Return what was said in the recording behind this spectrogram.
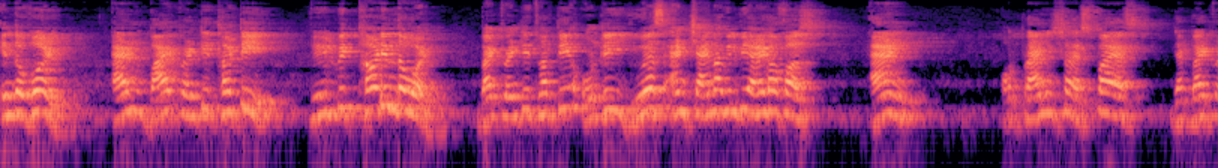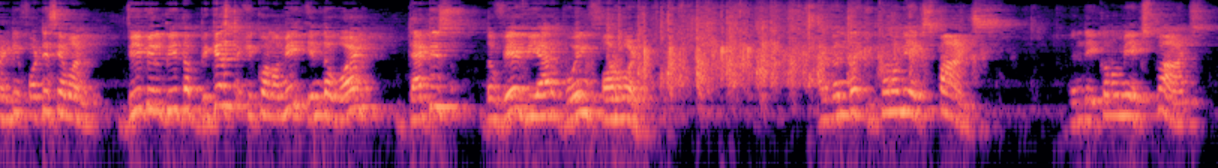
in the world, and by 2030, we will be third in the world. By 2030, only US and China will be ahead of us, and our Prime Minister aspires that by 2047, we will be the biggest economy in the world. That is the way we are going forward. And when the economy expands, when the economy expands,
